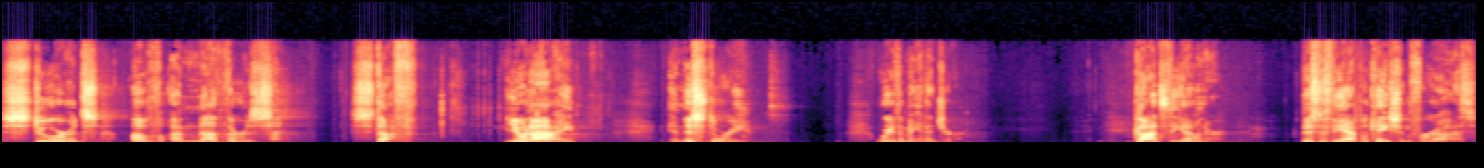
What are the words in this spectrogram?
stewards of another's stuff. You and I, in this story, we're the manager. God's the owner. This is the application for us.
